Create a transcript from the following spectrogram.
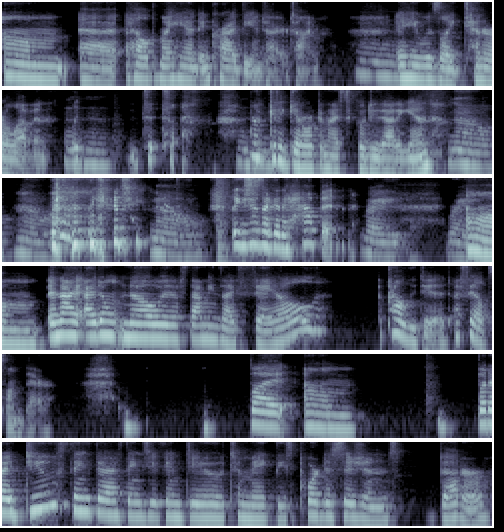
um, uh, held my hand and cried the entire time. Mm, And he was like 10 or 11. Like, mhm, t- t- I'm not mhm. going to get organized to go do that again. No, no, no. like, it's just not going to happen. Right, right. Um, and I, I don't know if that means I failed. I probably did. I failed some there. But um, but I do think there are things you can do to make these poor decisions better.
